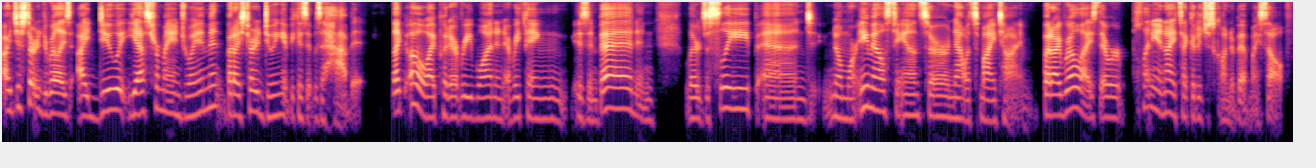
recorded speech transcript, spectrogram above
I just started to realize I do it, yes, for my enjoyment, but I started doing it because it was a habit. Like, oh, I put everyone and everything is in bed and Laird's asleep and no more emails to answer. Now it's my time. But I realized there were plenty of nights I could have just gone to bed myself.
